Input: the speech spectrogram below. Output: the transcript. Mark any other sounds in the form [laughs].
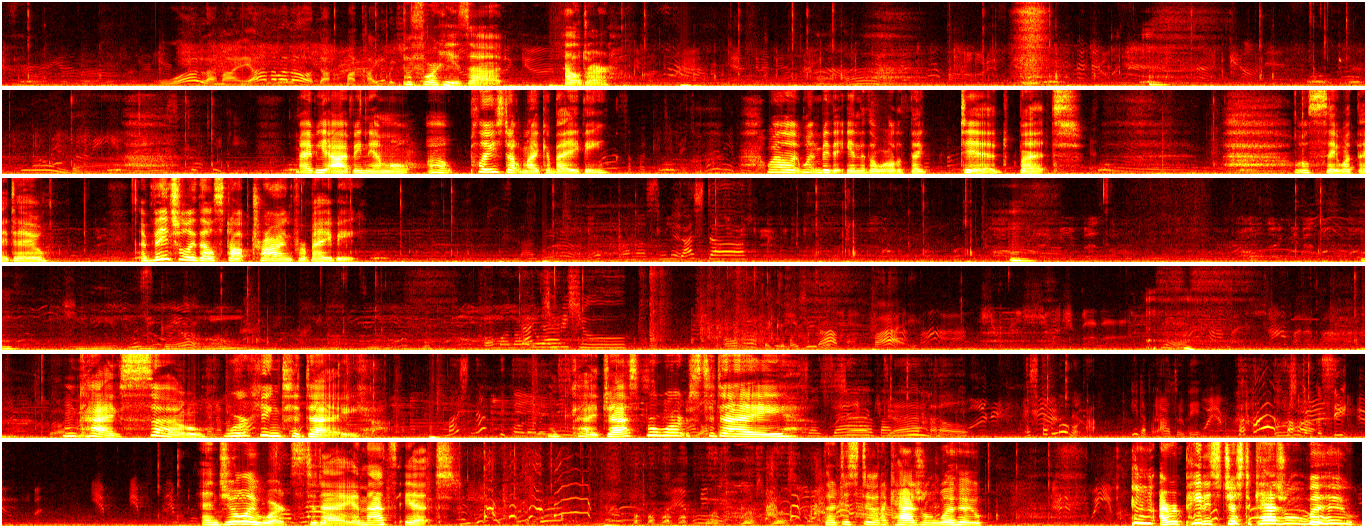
before he's a elder. Maybe Ivy Nim Oh, please don't make a baby. Well, it wouldn't be the end of the world if they did, but we'll see what they do. Eventually, they'll stop trying for baby. Okay, so working today. Okay, Jasper works today. And Joy works today, and that's it. They're just doing a casual woohoo. [clears throat] I repeat, it's just a casual woohoo.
